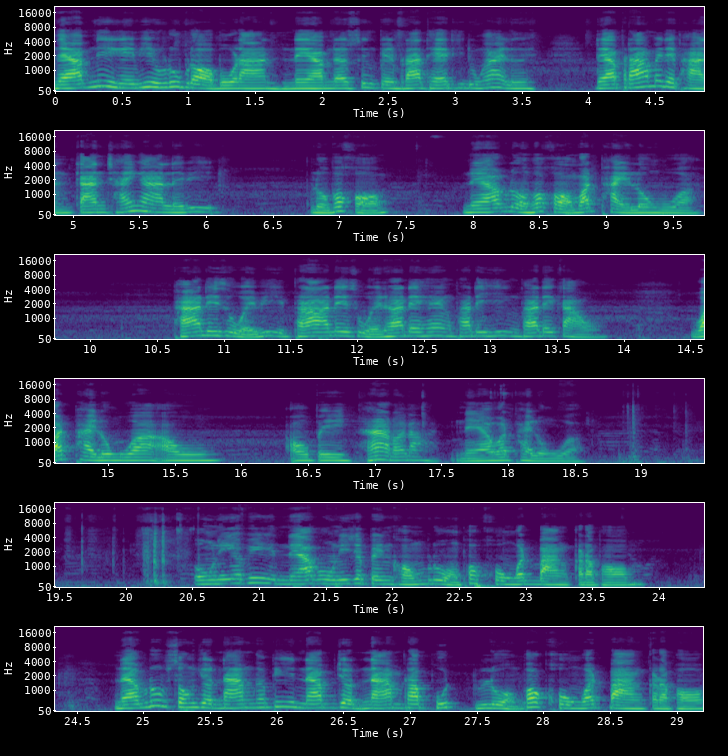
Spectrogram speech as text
นะครับนี่ไงพี่รูปหล่อโบราณนะครับนะซึ่งเป็นพระแท้ที่ดูง่ายเลยนะครับพระไม่ได้ผ่านการใช้งานเลยพี่หลวงพ่อขอมนะครับหลวงพ่อขอมวัดไผ่ลงวัว พระได้สวยพี่ พระได้สวยพระได้แห้งพระได้หิ่งพระได้เก่า วัดไผ่ลงวัวเอา เอาไปห้าร้อยบาทแนววัดไผ่ลงวัว องค์นี้ครับพี่แนวองค์นี้จะเป็นของหลวงพ่อคงวัดบางกระพร้อมแนวรูปทรงหยดน้ำครับพี่นับหยดน้ำพระพุทธหลวงพ่อคงวัดบางกระพร้อม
